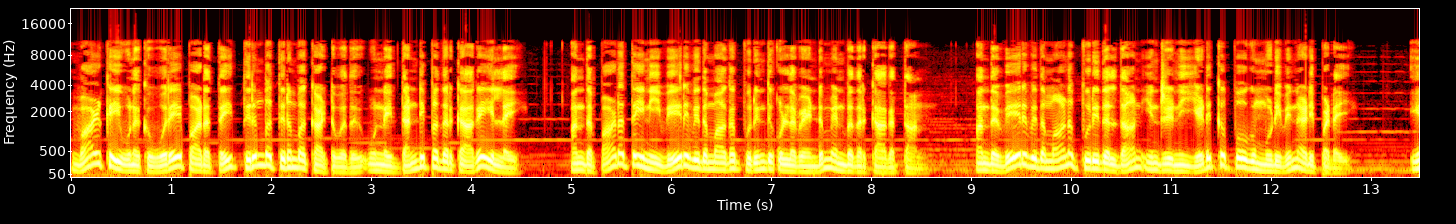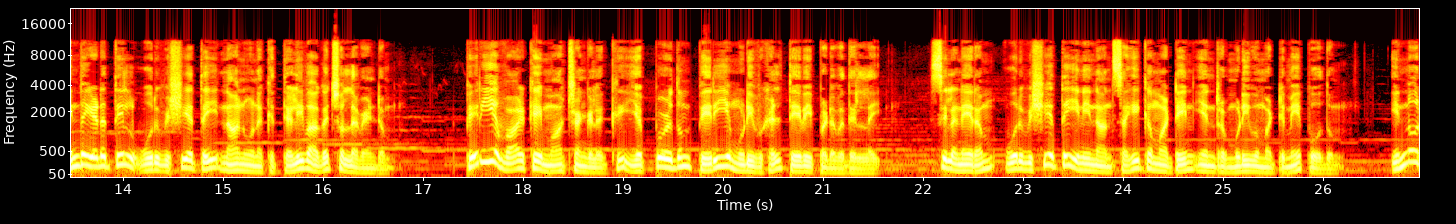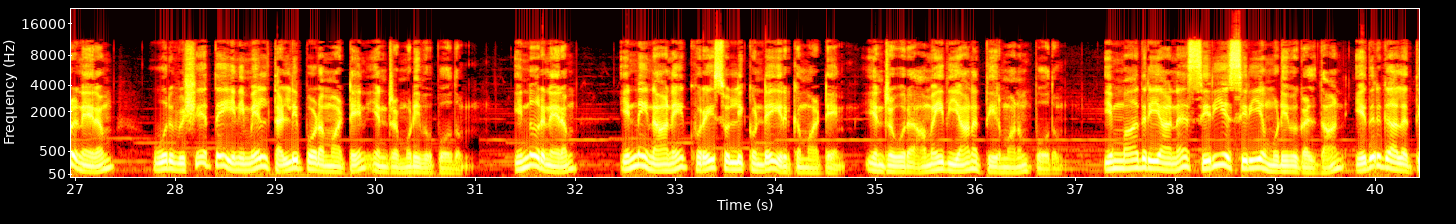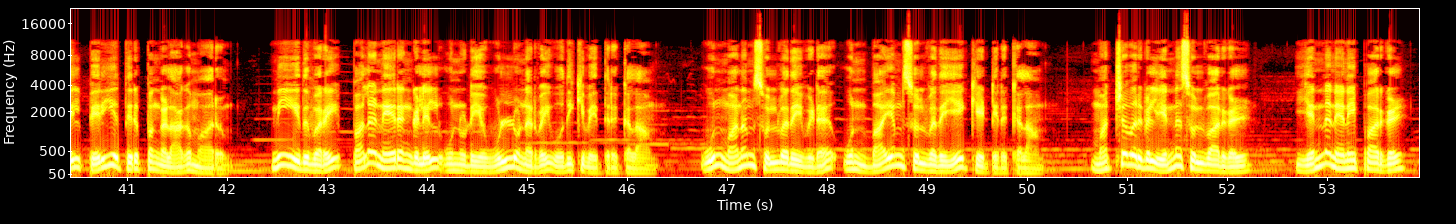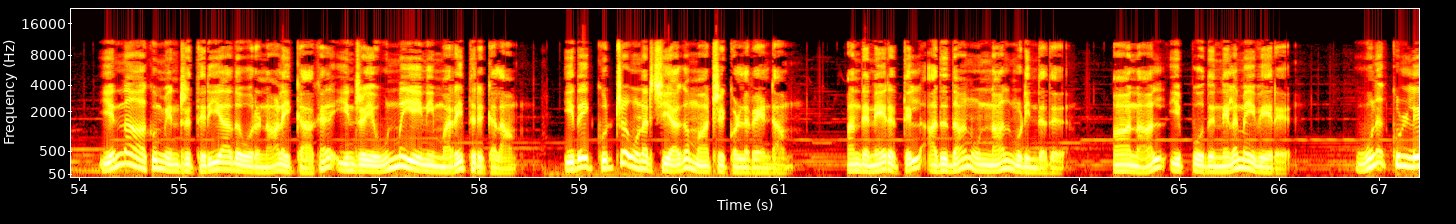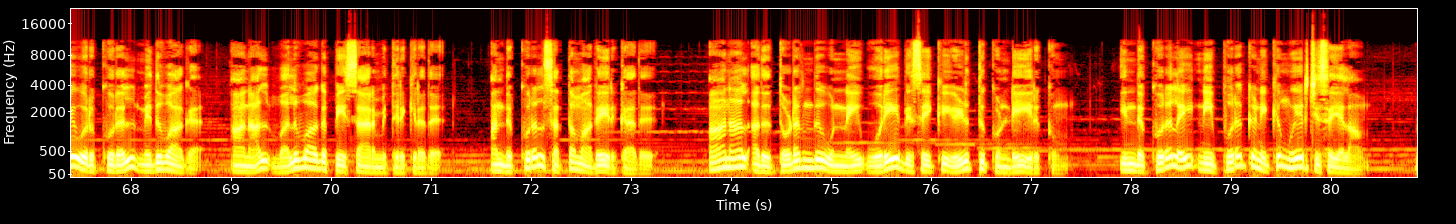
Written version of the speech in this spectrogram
வாழ்க்கை உனக்கு ஒரே பாடத்தை திரும்ப திரும்ப காட்டுவது உன்னை தண்டிப்பதற்காக இல்லை. அந்த பாடத்தை நீ வேறு விதமாக புரிந்து கொள்ள வேண்டும் என்பதற்காகத்தான். அந்த வேறு விதமான புரிதல்தான் இன்று நீ எடுக்கப் போகும் முடிவின் அடிப்படை. இந்த இடத்தில் ஒரு விஷயத்தை நான் உனக்கு தெளிவாக சொல்ல வேண்டும். பெரிய வாழ்க்கை மாற்றங்களுக்கு எப்பொழுதும் பெரிய முடிவுகள் தேவைப்படுவதில்லை. சில நேரம் ஒரு விஷயத்தை இனி நான் சகிக்க மாட்டேன் என்ற முடிவு மட்டுமே போதும். இன்னொரு நேரம் ஒரு விஷயத்தை இனிமேல் தள்ளி போட மாட்டேன் என்ற முடிவு போதும். இன்னொரு நேரம் என்னை நானே குறை சொல்லிக்கொண்டே இருக்க மாட்டேன் என்ற ஒரு அமைதியான தீர்மானம் போதும். இம்மாதிரியான சிறிய சிறிய முடிவுகள் தான் எதிர்காலத்தில் பெரிய திருப்பங்களாக மாறும். நீ இதுவரை பல நேரங்களில் உன்னுடைய உள்ளுணர்வை ஒதுக்கி வைத்திருக்கலாம். உன் மனம் சொல்வதை விட உன் பயம் சொல்வதையே கேட்டிருக்கலாம். மற்றவர்கள் என்ன சொல்வார்கள்? என்ன நினைப்பார்கள்? என்ன ஆகும் என்று தெரியாத ஒரு நாளைக்காக இன்றைய உண்மையை நீ மறைத்திருக்கலாம். இதை குற்ற உணர்ச்சியாக மாற்றிக்கொள்ள வேண்டாம். அந்த நேரத்தில் அதுதான் உன்னால் முடிந்தது. ஆனால் இப்போது நிலைமை வேறு. உனக்குள்ளே ஒரு குரல் மெதுவாக ஆனால் வலுவாக பேச ஆரம்பித்திருக்கிறது. அந்த குரல் சத்தமாக இருக்காது. ஆனால் அது தொடர்ந்து உன்னை ஒரே திசைக்கு இழுத்துக்கொண்டே இருக்கும். இந்த குரலை நீ புறக்கணிக்க முயற்சி செய்யலாம்.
